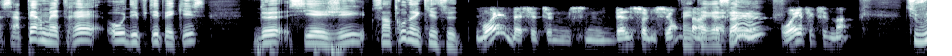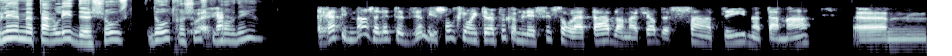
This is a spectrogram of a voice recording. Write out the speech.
ça permettrait aux députés péquistes de siéger sans trop d'inquiétude. Oui, ben c'est une, une belle solution. Intéressant, hein? Oui, effectivement. Tu voulais me parler de choses, d'autres choses Ouais, qui vont venir? Rapidement, j'allais te dire les choses qui ont été un peu comme laissées sur la table en matière de santé, notamment. Euh,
